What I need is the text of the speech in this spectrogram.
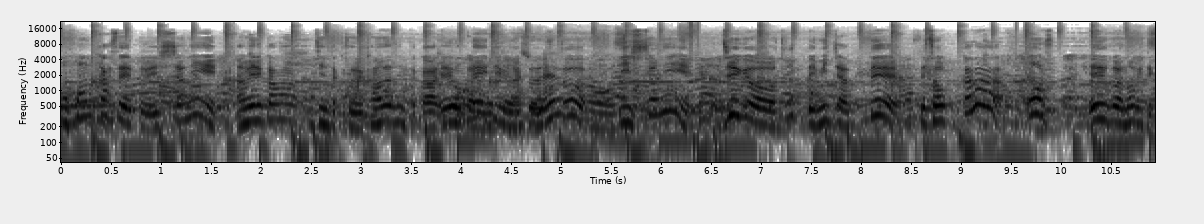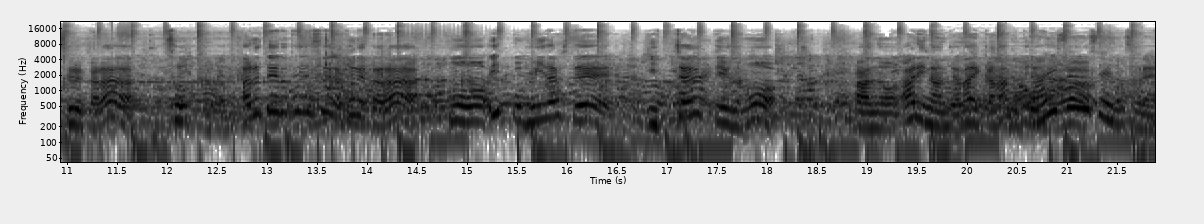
もう本科生と一緒にアメリカ人とかそういうカナダ人とか英語ネイティブの人たちと一緒に授業を取ってみちゃってでそっからもう英語が伸びてくるからそある程度点数が取れたらもう一歩踏み出していっちゃうっていうのもあのありなんじゃないかなって大は先生だそれ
